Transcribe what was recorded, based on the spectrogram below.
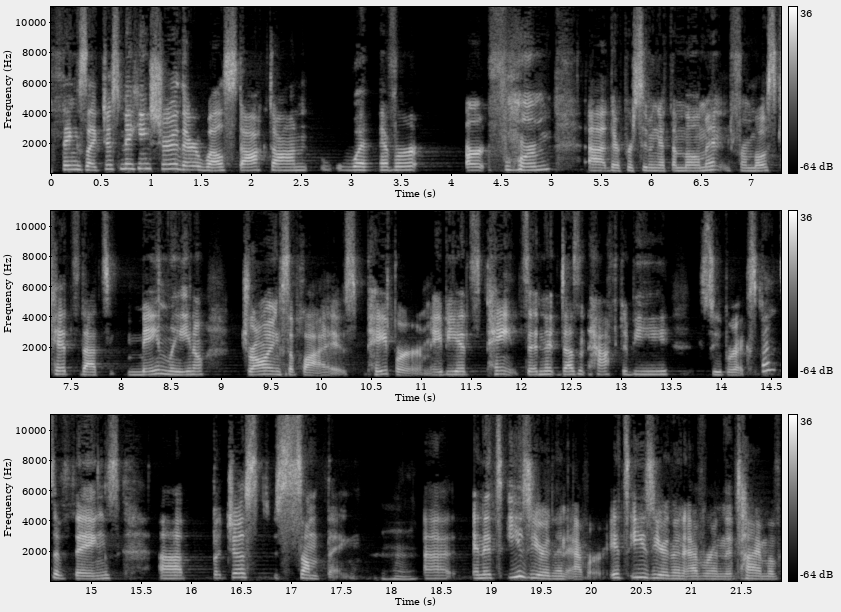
things like just making sure they're well stocked on whatever art form uh, they're pursuing at the moment. For most kids, that's mainly, you know, drawing supplies, paper, maybe it's paints, and it doesn't have to be super expensive things, uh, but just something. Mm-hmm. Uh, and it's easier than ever. It's easier than ever in the time of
